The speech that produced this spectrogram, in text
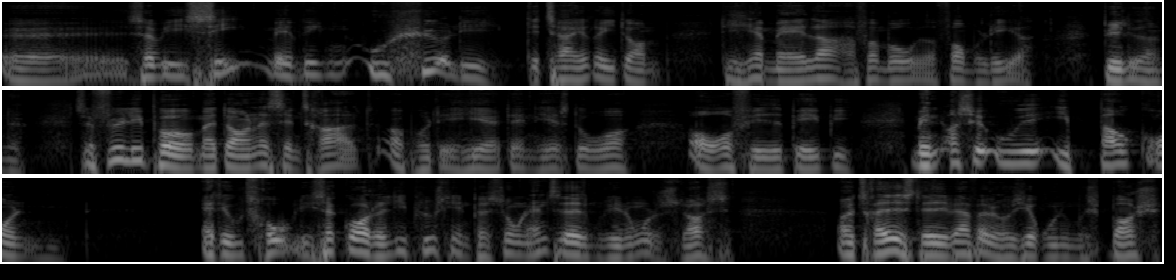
øh, så vil I se med hvilken uhyrlig detaljrigdom de her malere har formået at formulere billederne. Selvfølgelig på Madonna centralt og på det her, den her store overfede baby, men også ude i baggrunden er det utroligt. Så går der lige pludselig en person, ansat som bliver nogen, der slås. Og et tredje sted, i hvert fald hos Jeronimus Bosch,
